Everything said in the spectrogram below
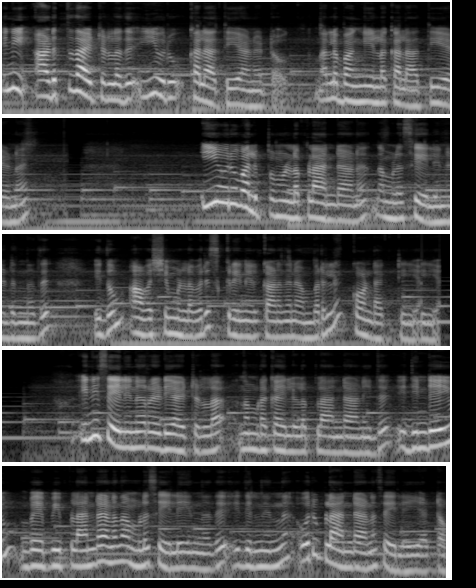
ഇനി അടുത്തതായിട്ടുള്ളത് ഈ ഒരു കലാത്തിയാണ് കേട്ടോ നല്ല ഭംഗിയുള്ള കലാത്തിയാണ്. ഈ ഒരു വലിപ്പമുള്ള പ്ലാന്റാണ് നമ്മൾ സെയിലിനിടുന്നത് ഇതും ആവശ്യമുള്ളവർ സ്ക്രീനിൽ കാണുന്ന നമ്പറിൽ കോൺടാക്റ്റ് ചെയ്യുക ഇനി സെയിലിന് റെഡി ആയിട്ടുള്ള നമ്മുടെ കയ്യിലുള്ള പ്ലാന്റാണിത് ഇതിന്റെയും ബേബി പ്ലാന്റാണ് നമ്മൾ സെയിൽ ചെയ്യുന്നത്. ഇതിൽ നിന്ന് ഒരു പ്ലാന്റാണ് സെയിൽ ചെയ്യുക കേട്ടോ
